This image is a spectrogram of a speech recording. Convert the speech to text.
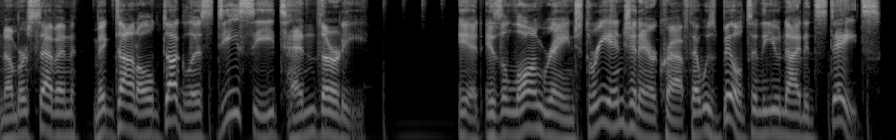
Number 7. McDonnell Douglas DC-1030 It is a long-range three-engine aircraft that was built in the United States.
